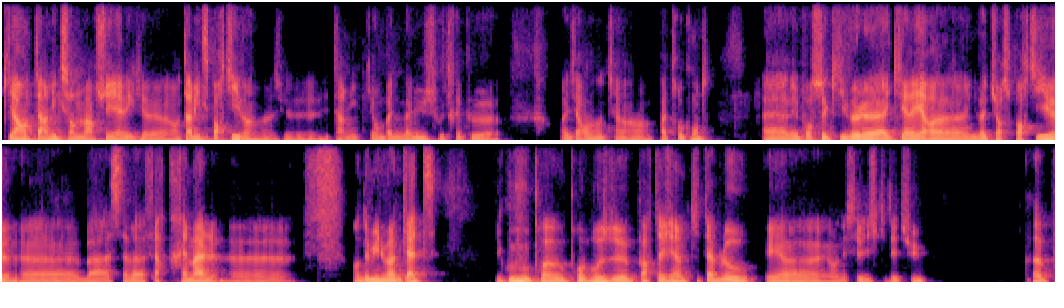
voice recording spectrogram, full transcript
qu'il y a en thermique sur le marché, avec en thermique sportive, hein, parce que les thermiques qui ont pas de malus ou très peu, on va dire, on n'en tient pas trop compte. mais pour ceux qui veulent acquérir une voiture sportive, bah, ça va faire très mal en 2024. Du coup, je vous, propose de partager un petit tableau et euh, on essaie de discuter dessus. Hop.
